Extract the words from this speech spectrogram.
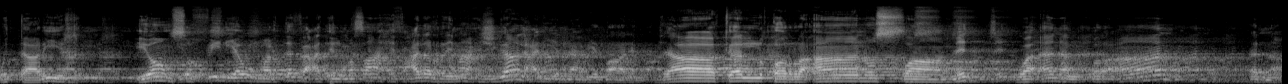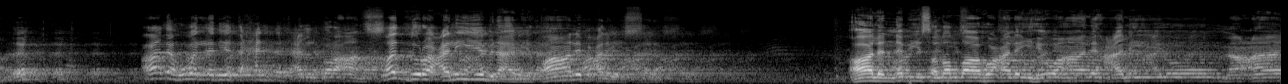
والتاريخ يوم صفين يوم ارتفعت المصاحف على الرماح إيش قال علي بن أبي طالب؟ ذاك القرآن الصامت وأنا القرآن الناطق. هذا هو الذي يتحدث عن القرآن صدر علي بن أبي طالب عليه السلام. قال النبي صلى الله عليه وآله علي معاني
